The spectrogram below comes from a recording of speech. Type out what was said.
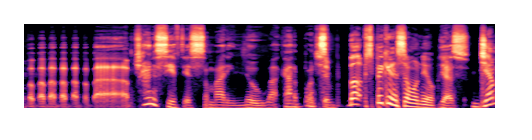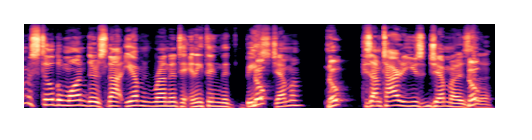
I'm trying to see if there's somebody new. I got a bunch of But speaking of someone new, yes. Gemma's still the one. There's not you haven't run into anything that beats Nope. Gemma? Nope. Because I'm tired of using Gemma as Nope.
